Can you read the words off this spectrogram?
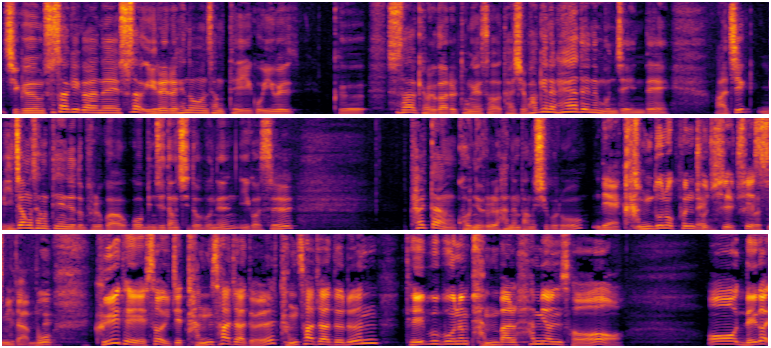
지금 수사기관에 수사 의뢰를 해놓은 상태이고 이후에 그 수사 결과를 통해서 다시 확인을 해야 되는 문제인데 아직 미정 상태인데도 불구하고 민주당 지도부는 이것을 탈당 권유를 하는 방식으로 네, 강도 높은 네, 조치를 취했습니다. 그렇습니다. 뭐 네. 그에 대해서 이제 당사자들, 당사자들은 대부분은 반발하면서 어 내가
